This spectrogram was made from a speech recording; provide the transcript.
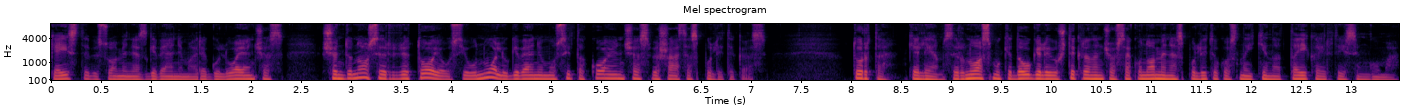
keisti visuomenės gyvenimą reguliuojančias, šiandienos ir rytojaus jaunuolių gyvenimus įtakojančias viešasias politikas turtą keliems ir nuosmukį daugeliui užtikrinančios ekonominės politikos naikina taiką ir teisingumą.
